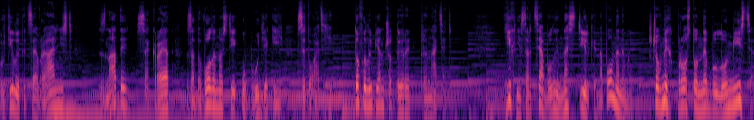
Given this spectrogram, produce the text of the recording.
втілити це в реальність знати секрет задоволеності у будь-якій ситуації. До Филип'ян 4.13. Їхні серця були настільки наповненими, що в них просто не було місця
